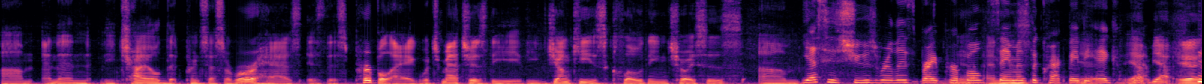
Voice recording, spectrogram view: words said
Um, and then the child that Princess Aurora has is this purple egg, which matches the the junkie's clothing choices. Um, Yes, his shoes were this bright purple, and same his- as the crack baby yeah, egg. Yep, yeah, yeah,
